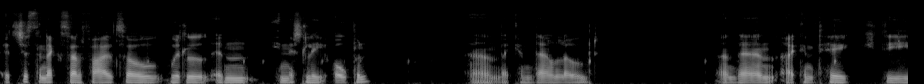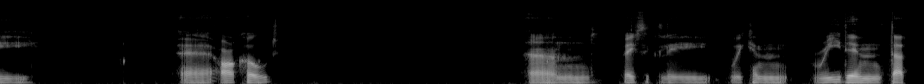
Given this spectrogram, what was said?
it's just an Excel file so it'll in initially open and I can download. And then I can take the uh, R code. And basically we can read in that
